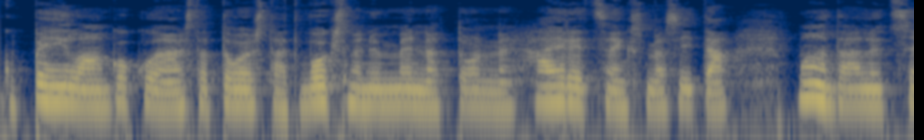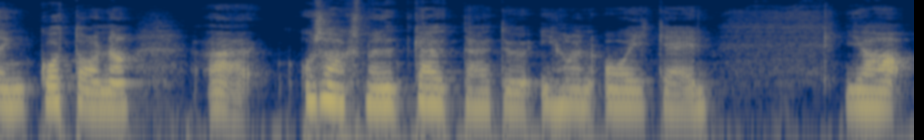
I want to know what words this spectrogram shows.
kun peilaan koko ajan sitä toista, että voiko mä nyt mennä tonne, häiritsenkö mä sitä, mä oon täällä nyt sen kotona, äh, osaanko mä nyt käyttäytyä ihan oikein. Ja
